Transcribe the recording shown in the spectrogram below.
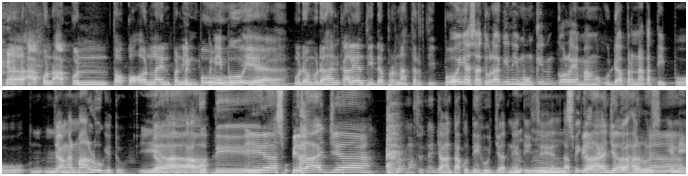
eh, akun-akun toko online penipu. Penipu, iya. Mudah-mudahan kalian tidak pernah tertipu. Oh iya satu lagi nih mungkin kalau emang udah pernah ketipu jangan malu gitu. Iya. Jangan takut di Iya, spill aja. maksudnya jangan takut dihujat netizen tapi spill kalian aja juga akunnya. harus ini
